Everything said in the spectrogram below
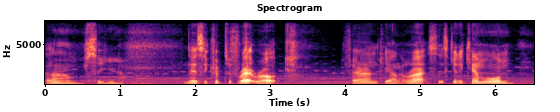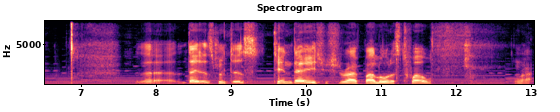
Um, so yeah. There's the Crypt of Rat Rock. Farantiana. Right, so let's get a Camlorn. The data's moved us 10 days. You should arrive by Lourdes 12th. Alright,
